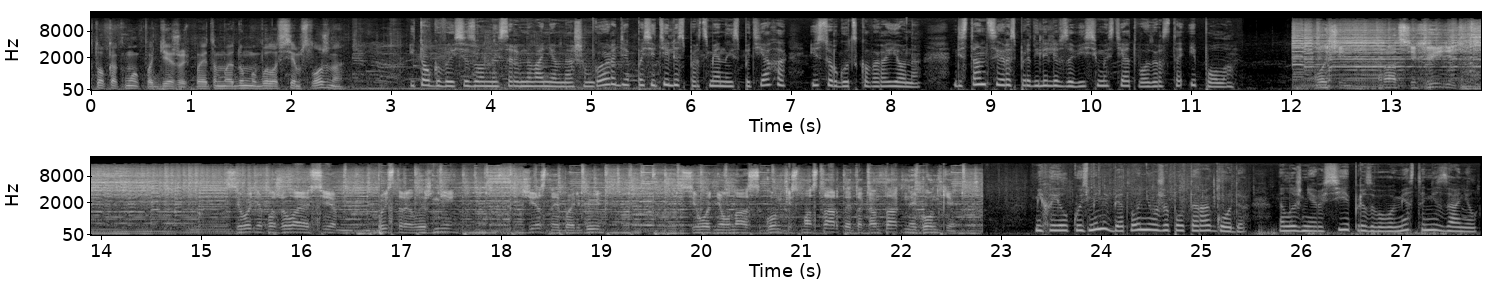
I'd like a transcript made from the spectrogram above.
кто как мог поддерживать. Поэтому, я думаю, было всем сложно. Итоговые сезонные соревнования в нашем городе посетили спортсмены из Пытьяха и Сургутского района. Дистанции распределили в зависимости от возраста и пола. Очень рад всех видеть. Сегодня пожелаю всем быстрой лыжни, честной борьбы. Сегодня у нас гонки с Мастарта, это контактные гонки. Михаил Кузьмин в биатлоне уже полтора года. На лыжне России призового места не занял.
